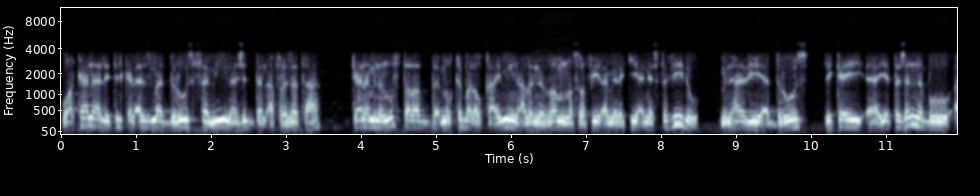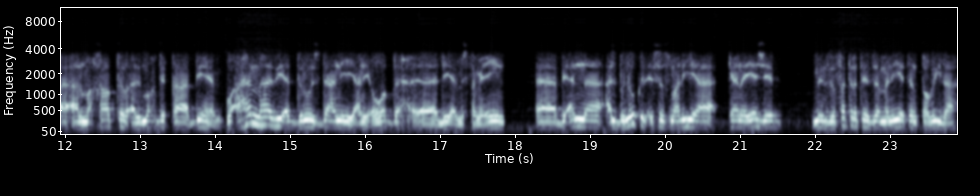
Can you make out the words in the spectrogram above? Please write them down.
وكان لتلك الأزمة دروس ثمينة جدا أفرزتها. كان من المفترض من قبل القائمين على النظام المصرفي الأمريكي أن يستفيدوا من هذه الدروس لكي يتجنبوا المخاطر المحدقة بهم. وأهم هذه الدروس دعني يعني أوضح للمستمعين بأن البنوك الاستثمارية كان يجب منذ فترة زمنية طويلة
